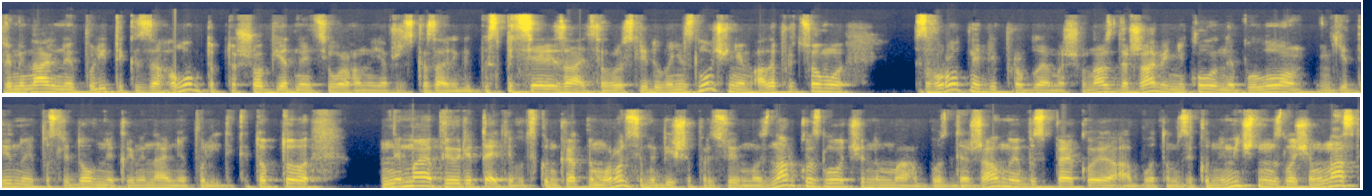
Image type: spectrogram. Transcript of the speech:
кримінальної політики загалом. Тобто, що об'єднує ці органи, я вже сказав, якби спеціалізація в розслідуванні злочинів, але при цьому зворотний бік проблеми, що в нас в державі ніколи не було єдиної послідовної кримінальної політики. Тобто немає пріоритетів. От в конкретному році ми більше працюємо з наркозлочинами або з державною безпекою, або там з економічним злочином. У нас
